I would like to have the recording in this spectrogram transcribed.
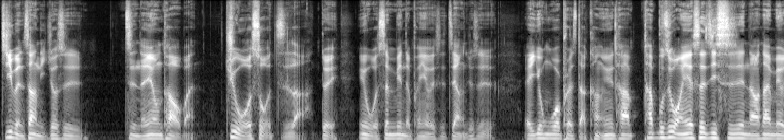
基本上你就是只能用套版。据我所知啦，对，因为我身边的朋友也是这样，就是。诶用 WordPress.com，因为他他不是网页设计师，然后他也没有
